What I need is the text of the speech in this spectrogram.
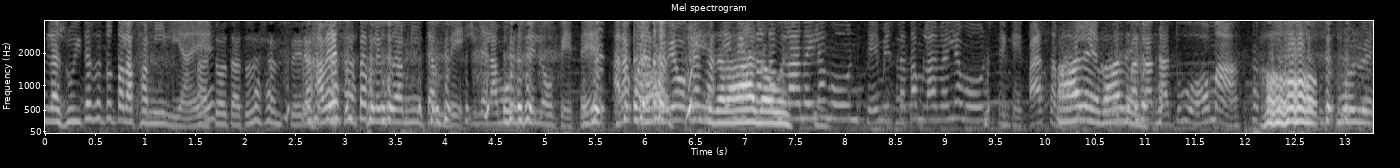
les uïtes de tota la família, eh? A tota, tota sencera. A veure si parleu de mi també, i de la Montse López, eh? Ara, quan arribeu a casa, hem estat amb l'Anna i la Montse, hem estat amb l'Anna i la Montse. Què passa, Vale, Maria? No vale. parlant de tu, home. Oh. Molt bé,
